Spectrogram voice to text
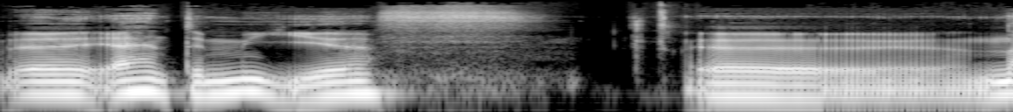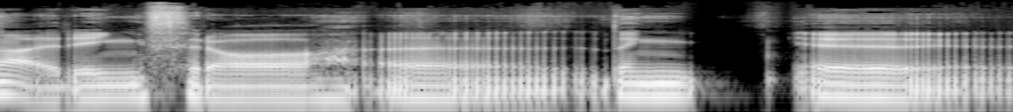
eh, Jeg henter mye øh, næring fra øh, den øh,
